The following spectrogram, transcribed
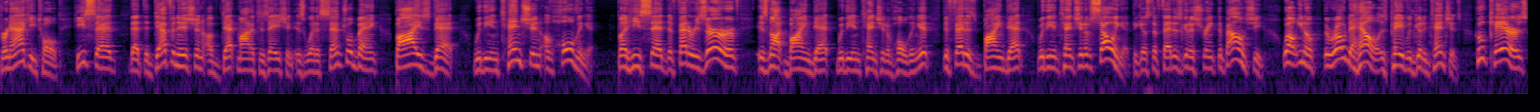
Bernanke told. He said that the definition of debt monetization is when a central bank buys debt with the intention of holding it. But he said the Federal Reserve is not buying debt with the intention of holding it. The Fed is buying debt with the intention of selling it because the Fed is going to shrink the balance sheet. Well, you know, the road to hell is paved with good intentions. Who cares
